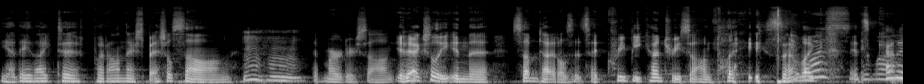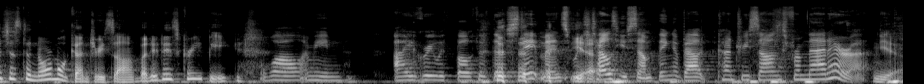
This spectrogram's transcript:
Yeah, they like to put on their special song, mm-hmm. the murder song. It actually, in the subtitles, it said creepy country song plays. I'm It like, was, it's it kind of just a normal country song, but it is creepy. Well, I mean, I agree with both of those statements, which Yeah. tells you something about country songs from that era. Yeah.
